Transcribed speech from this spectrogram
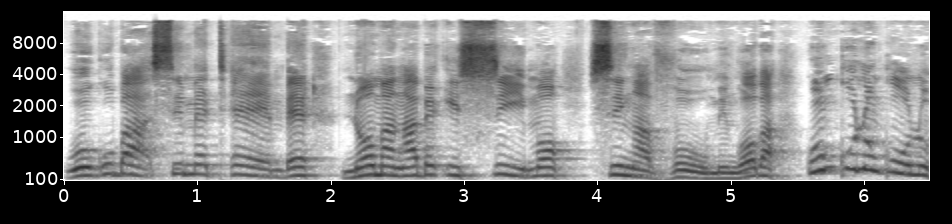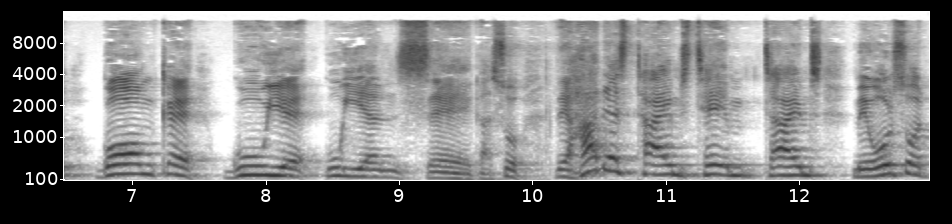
wokuba simethembe noma ngabe isimo singavumi ngoba kuNkulunkulu konke kuye kuyenzeka. So the hardest times times may also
